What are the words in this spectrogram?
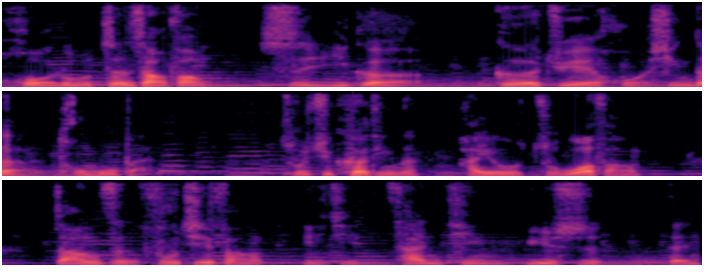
火炉正上方是一个隔绝火星的桐木板。除去客厅呢，还有主卧房、长子夫妻房以及餐厅、浴室等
